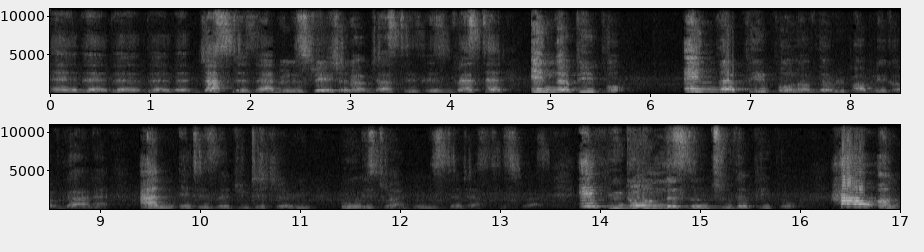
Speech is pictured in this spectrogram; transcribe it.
uh, the, the, the, the justice, the administration of justice, is vested in the people, in the people of the Republic of Ghana, and it is the judiciary who is to administer justice for us. If you don't listen to the people, how on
